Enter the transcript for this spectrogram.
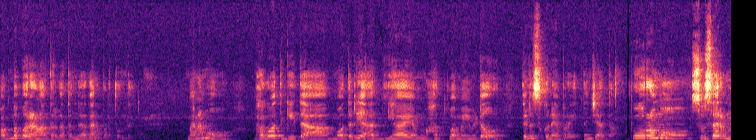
పద్మపురాణ అంతర్గతంగా కనపడుతుంది. మనము భగవద్గీత మొదటి అధ్యాయం మహత్వం ఏమిటో తెలుసుకునే ప్రయత్నం చేద్దాం. పూర్వము సుశర్మ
